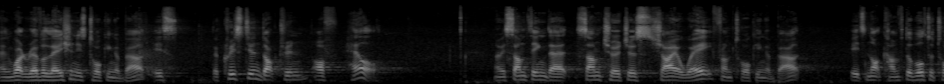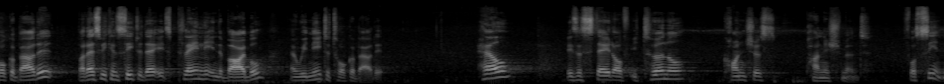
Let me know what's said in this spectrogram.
and what Revelation is talking about is the Christian doctrine of hell now, it's something that some churches shy away from talking about. It's not comfortable to talk about it, but as we can see today, it's plainly in the Bible, and we need to talk about it. Hell is a state of eternal conscious punishment for sin.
